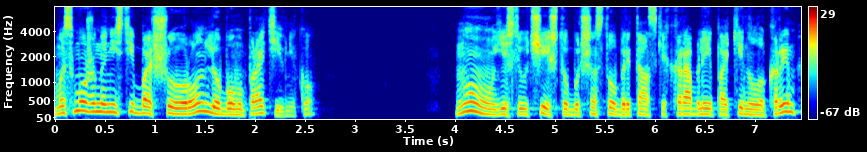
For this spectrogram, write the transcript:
мы сможем нанести большой урон любому противнику». «Ну, если учесть, что большинство британских кораблей покинуло Крым,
